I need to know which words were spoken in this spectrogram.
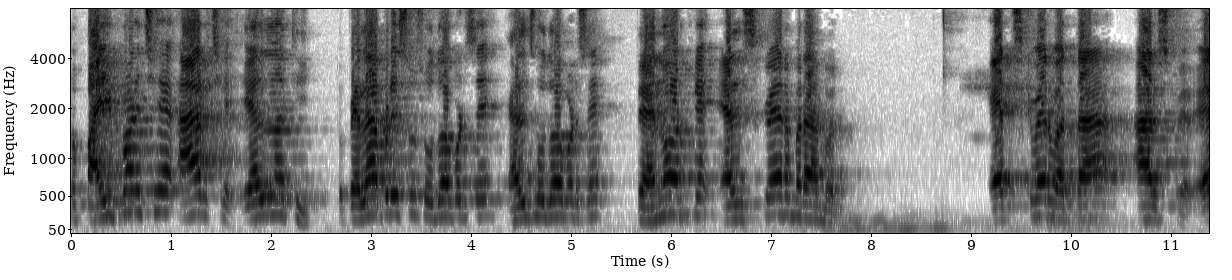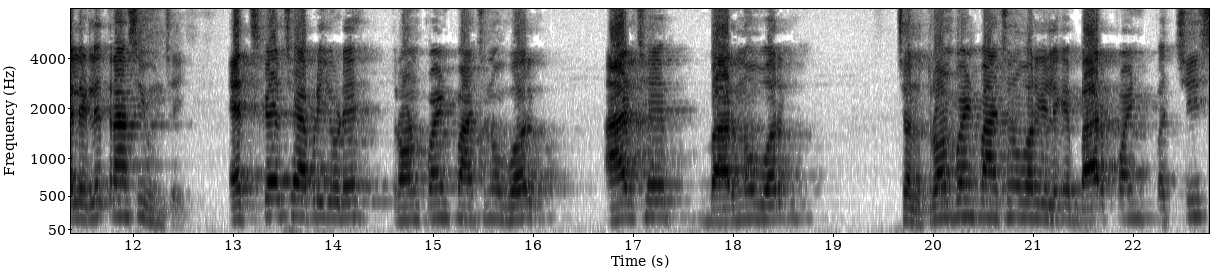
તો પાઈ પણ છે આર છે એલ નથી. તો પહેલા આપણે શું શોધવા પડશે? એલ શોધવા પડશે. તો એનો અર્થ કે એલ સ્ક્વેર બરાબર એચ સ્ક્વેર વત્તા આર સ્ક્વેર એલ એટલે ત્રાસી ઊંચાઈ. એચ સ્ક્વેર છે આપણી જોડે ત્રણ પોઈન્ટ પાંચ નો વર્ગ. આર છે બારનો વર્ગ. ચલો, ત્રણ પોઈન્ટ પાંચ નો વર્ગ એટલે કે બાર પોઈન્ટ પચીસ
